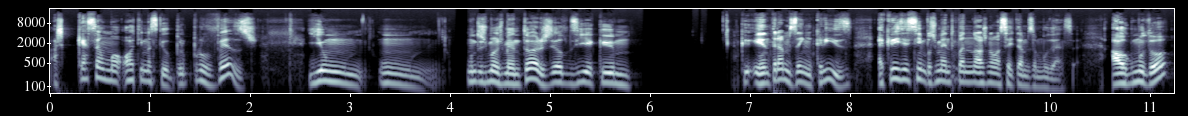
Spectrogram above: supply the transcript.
Acho que essa é uma ótima skill, porque por vezes, e um, um, um dos meus mentores, ele dizia que, que entramos em crise. A crise é simplesmente quando nós não aceitamos a mudança. Algo mudou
